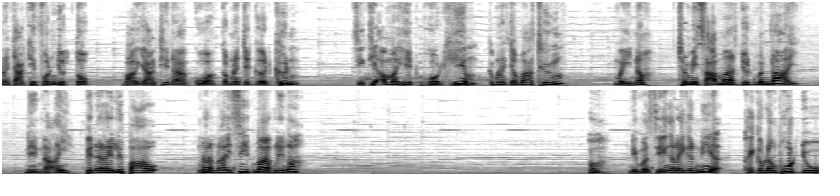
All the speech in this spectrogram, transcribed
หลังจากที่ฝนหยุดตก บางอย่างที่น่ากลัวกำลังจะเกิดขึ้น สิ่งที่อมหิตโหดเหี้ยมกำลังจะมาถึง ไม่นะฉันไม่สามารถหยุดมันได้ นี่นายเป็นอะไรหรือเปล่า หน้านายซีดมากเลยนะ ฮะนี่มันเสียงอะไรกันเนี่ย ใครกำลังพูดอยู่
